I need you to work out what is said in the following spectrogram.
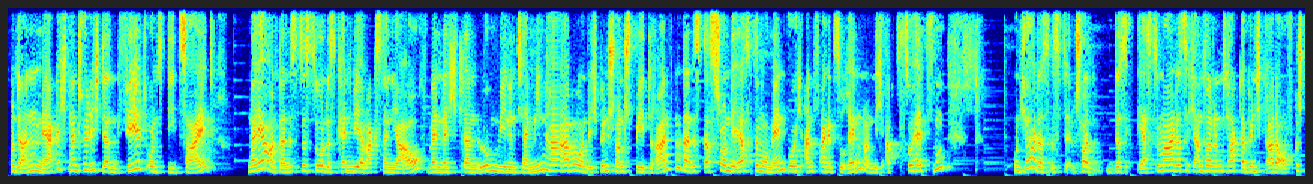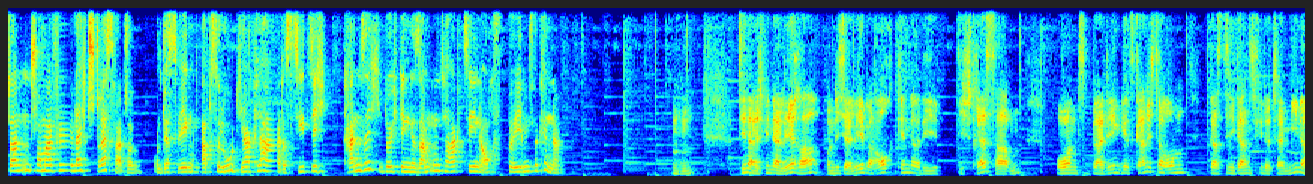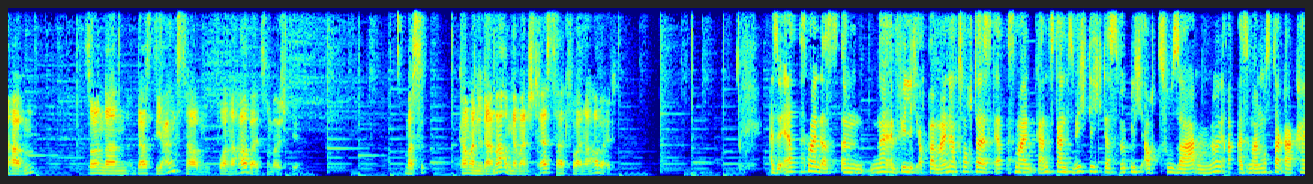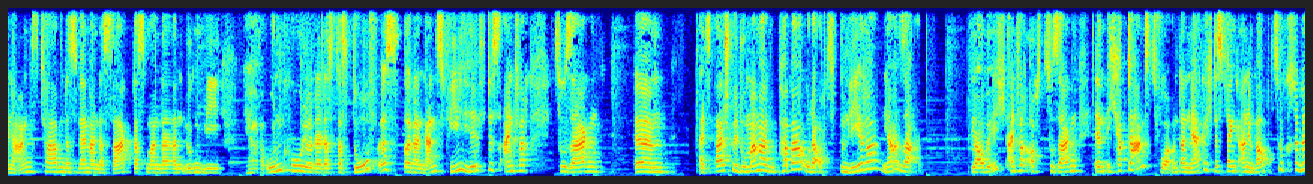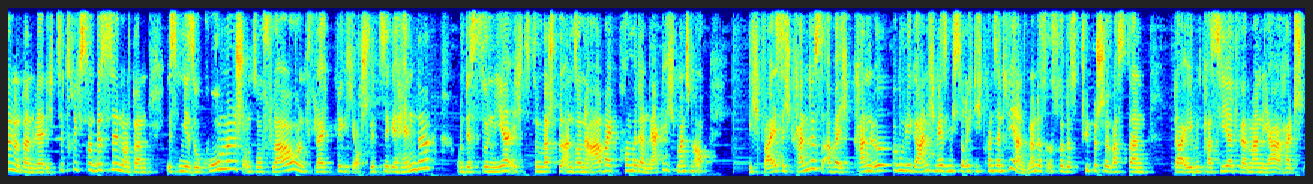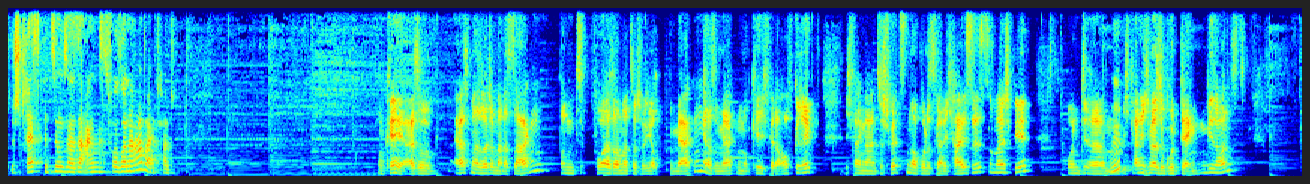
Und dann merke ich natürlich, dann fehlt uns die Zeit naja, und dann ist es so, und das kennen wir Erwachsenen ja auch, wenn ich dann irgendwie einen Termin habe und ich bin schon spät dran, dann ist das schon der erste Moment, wo ich anfange zu rennen und mich abzuhetzen. Und ja, das ist schon das erste Mal, dass ich an so einem Tag, da bin ich gerade aufgestanden, schon mal vielleicht Stress hatte. Und deswegen absolut, ja klar, das zieht sich, kann sich durch den gesamten Tag ziehen, auch für eben für Kinder. Mhm. Tina, ich bin ja Lehrer und ich erlebe auch Kinder, die, die Stress haben. Und bei denen geht es gar nicht darum, dass die ganz viele Termine haben, sondern dass die Angst haben vor einer Arbeit zum Beispiel. Was kann man denn da machen, wenn man Stress hat vor einer Arbeit? Also erstmal, das ähm, ne, empfehle ich auch bei meiner Tochter, ist erstmal ganz, ganz wichtig, das wirklich auch zu sagen. Ne? Also man muss da gar keine Angst haben, dass wenn man das sagt, dass man dann irgendwie ja uncool oder dass das doof ist, sondern ganz viel hilft es einfach zu sagen, ähm, als Beispiel du Mama, du Papa oder auch zum Lehrer, ja, glaube ich, einfach auch zu sagen, ähm, ich habe da Angst vor. Und dann merke ich, das fängt an im Bauch zu kribbeln und dann werde ich zittrig so ein bisschen und dann ist mir so komisch und so flau und vielleicht kriege ich auch schwitzige Hände. Und desto näher ich zum Beispiel an so eine Arbeit komme, dann merke ich manchmal auch, ich weiß, ich kann das, aber ich kann irgendwie gar nicht mehr mich so richtig konzentrieren. Ne? Das ist so das Typische, was dann da eben passiert, wenn man ja halt Stress beziehungsweise Angst vor so einer Arbeit hat. Okay, also erstmal sollte man das sagen und vorher soll man es natürlich auch bemerken. Also merken, okay, ich werde aufgeregt, ich fange an zu schwitzen, obwohl es gar nicht heiß ist zum Beispiel. Und ähm, mhm. ich kann nicht mehr so gut denken wie sonst.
